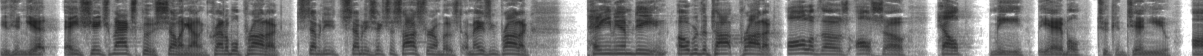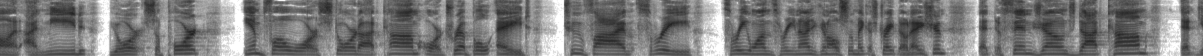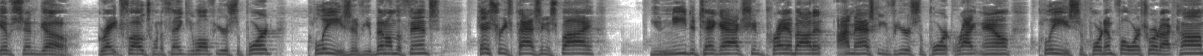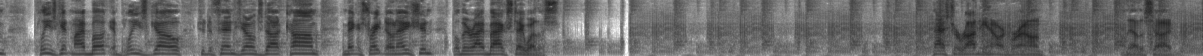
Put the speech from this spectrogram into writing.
You can get HH Max Boost selling out. Incredible product. 70, 76 testosterone boost. Amazing product. Pain MD, over the top product. All of those also help me be able to continue on. I need your support. Infowarsstore.com or 888 253 3139. You can also make a straight donation at defendjones.com at GiveSendGo. Great folks. Want to thank you all for your support. Please, if you've been on the fence, history's passing us by. You need to take action. Pray about it. I'm asking for your support right now. Please support InfoWarsStore.com. Please get my book and please go to DefendJones.com and make a straight donation. We'll be right back. Stay with us. Pastor Rodney Howard Browne on the other side.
